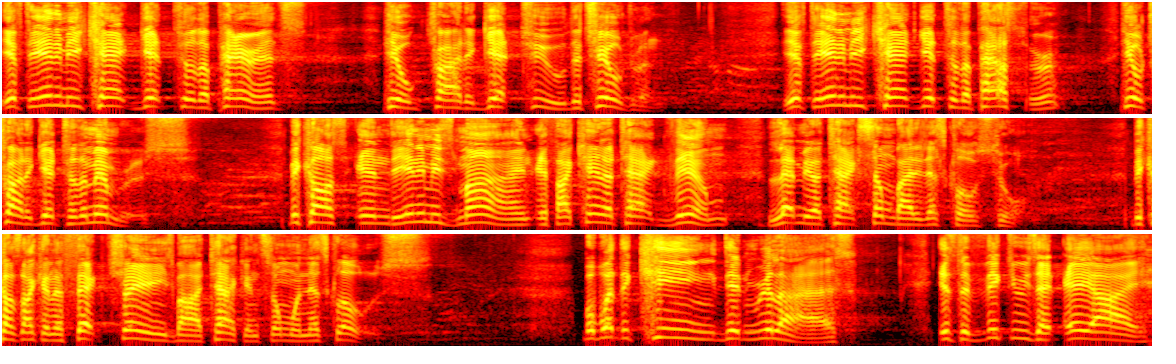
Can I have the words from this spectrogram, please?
If the enemy can't get to the parents, he'll try to get to the children. If the enemy can't get to the pastor, he'll try to get to the members. Because in the enemy's mind, if I can't attack them, let me attack somebody that's close to them. Because I can affect change by attacking someone that's close. But what the king didn't realize is the victories at Ai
